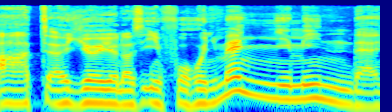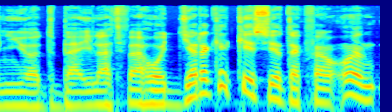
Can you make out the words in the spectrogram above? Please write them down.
átjöjjön az info, hogy mennyi minden jött be, illetve hogy gyerekek készüljetek fel, olyan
